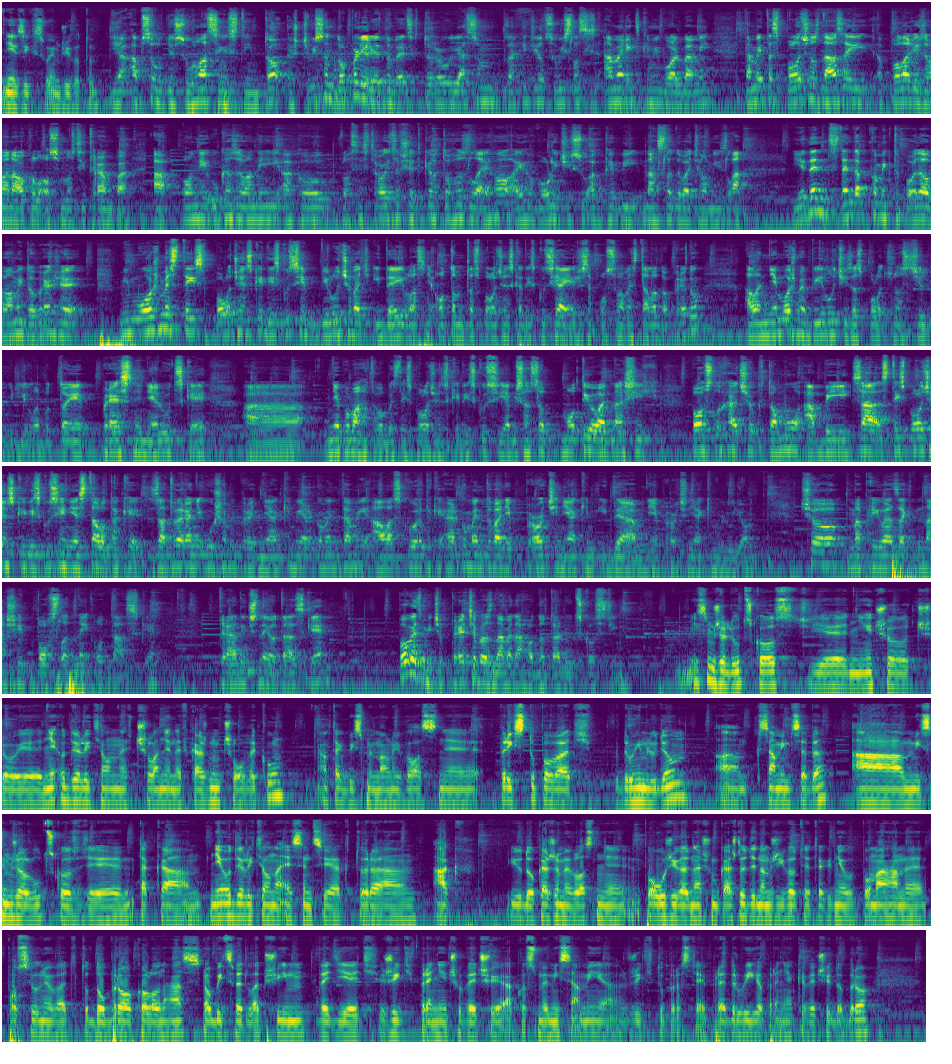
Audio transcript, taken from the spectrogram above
nie s ich svojim životom. Ja absolútne súhlasím s týmto. Ešte by som doplnil jednu vec, ktorú ja som zachytil v súvislosti s americkými voľbami. Tam je tá spoločnosť naozaj polarizovaná okolo osobnosti Trumpa a on je ukazovaný ako vlastne strojca všetkého toho zlého a jeho voliči sú ako keby nasledovateľmi zla. Jeden stand-up komik to povedal veľmi dobre, že my môžeme z tej spoločenskej diskusie vylúčovať idei, vlastne o tomto spoločenská diskusia je, že sa posúvame stále dopredu, ale nemôžeme vylúčiť zo spoločnosti ľudí, lebo to je presne neľudské a nepomáha to vôbec tej spoločenskej diskusii. Ja by som chcel motivovať našich poslucháčov k tomu, aby sa z tej spoločenskej diskusie nestalo také zatváranie ušami pred nejakými argumentami, ale skôr také argumentovanie proti nejakým ideám, nie proti nejakým ľuďom. Čo ma privádza k našej poslednej otázke, tradičnej otázke. Povedz mi, čo pre teba znamená hodnota ľudskosti. Myslím, že ľudskosť je niečo, čo je neoddeliteľné včlenené v každom človeku a tak by sme mali vlastne pristupovať k druhým ľuďom a k samým sebe. A myslím, že ľudskosť je taká neoddeliteľná esencia, ktorá ak ju dokážeme vlastne používať v našom každodennom živote, tak ňou pomáhame posilňovať to dobro okolo nás, robiť svet lepším, vedieť žiť pre niečo väčšie ako sme my sami a žiť tu proste aj pre druhých a pre nejaké väčšie dobro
